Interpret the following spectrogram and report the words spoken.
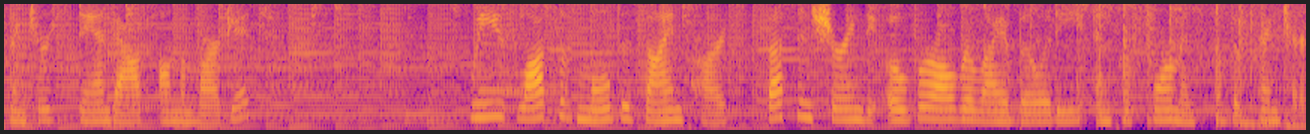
printers stand out on the market? We use lots of mold design parts, thus ensuring the overall reliability and performance of the printer.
